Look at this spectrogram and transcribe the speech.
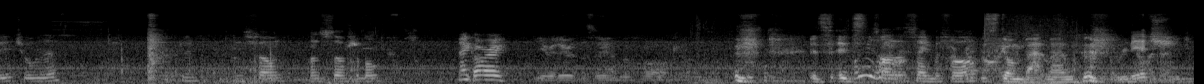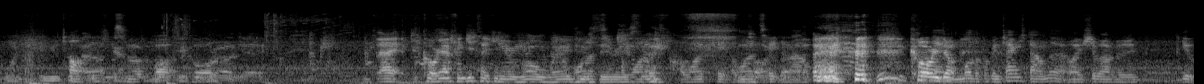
Bitch over there. Look at his phone. Unsociable. Hey Corey! You were doing the same before. It's it's What was on the same before? Scum Batman. Bitch. Talk. Smoke pot in the corner, okay. Hey, Corey, I think you're taking your role way too seriously. I wanna take, I wanna take them out. Corey, don't Motherfucking tanks down there. Oh, shit, what do? You.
